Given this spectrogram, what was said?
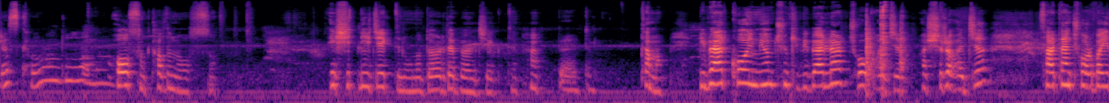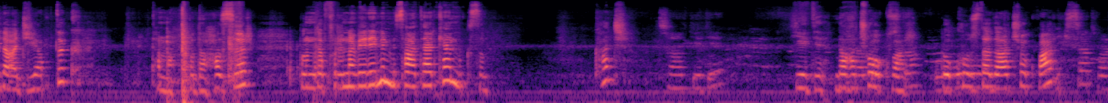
Biraz kalın oldu ama. Olsun kalın olsun. Eşitleyecektin onu. Dörde bölecektin. Heh. Böldüm. Tamam. Biber koymuyorum çünkü biberler çok acı. Aşırı acı. Zaten çorbayı da acı yaptık. Tamam bu da hazır. Bunu da fırına verelim mi? Saat erken mi kızım? Kaç? Saat 7. 7. Daha Saat çok var. dokuzda. 9'da daha çok var. 2 saat var.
